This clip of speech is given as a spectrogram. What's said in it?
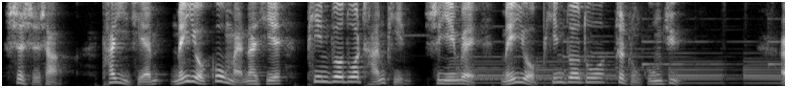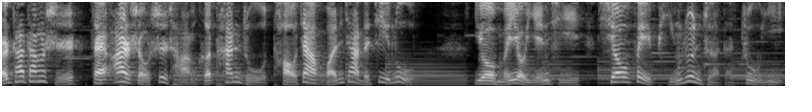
事实上，他以前没有购买那些拼多多产品，是因为没有拼多多这种工具，而他当时在二手市场和摊主讨价还价的记录，又没有引起消费评论者的注意。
